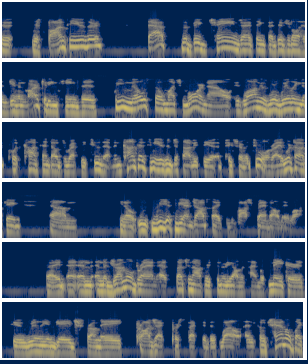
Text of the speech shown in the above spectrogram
to respond to users. That's the big change I think that digital has given marketing teams is we know so much more now as long as we're willing to put content out directly to them. And content to me isn't just obviously a, picture of a tool, right? We're talking, um, you know, we get to be on job sites with the Bosch brand all day long right? And and the Dremel brand has such an opportunity all the time with makers to really engage from a project perspective as well. And so channels like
